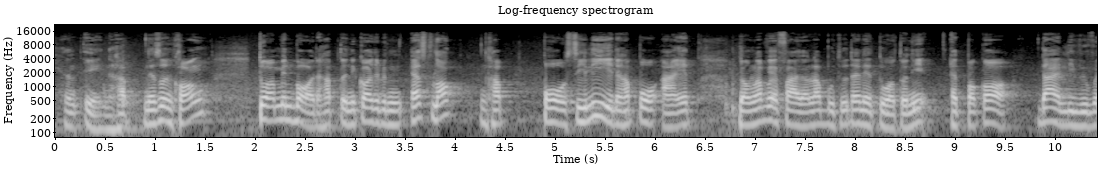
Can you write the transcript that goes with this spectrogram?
ๆ นั่นเองนะครับ ในส่วนของตัวเมนบอร์ดนะครับ ตัวนี้ก็จะเป็น S-Log นะครับ Pro Series นะครับ Pro RS รองรับ Wi-Fi รองรับบลูทูธได้ในตัวตัวนี้ a d p o ก็ได้รีวิวไป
